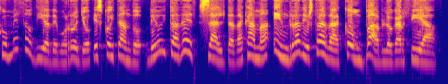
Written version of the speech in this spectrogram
Comeza o día de borrollo escoitando de 8 a 10 Salta da Cama en Radio Estrada con Pablo García.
